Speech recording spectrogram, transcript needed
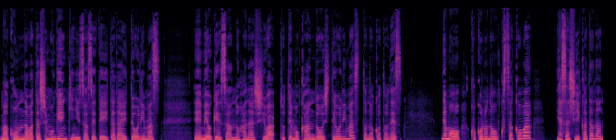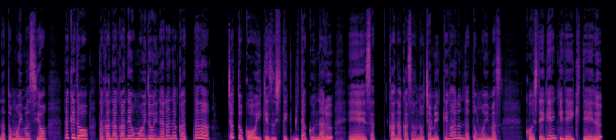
まあこんな私も元気にさせていただいております。えー、妙慶さんの話はとても感動しておりますとのことです。でも心の奥底は優しい方なんだと思いますよ。だけどなかなかね思い通りにならなかったらちょっとこういけずしてみたくなる、えー、坂中さんの茶目っ気があるんだと思います。こうして元気で生きている。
